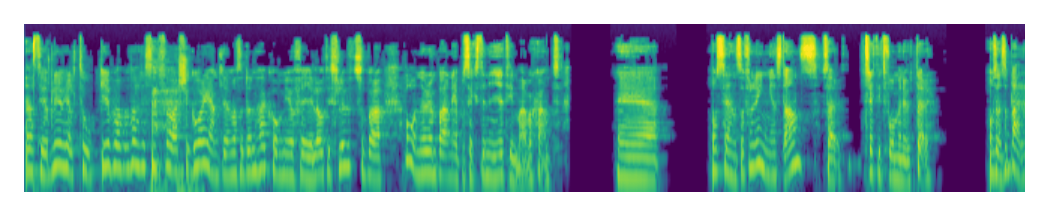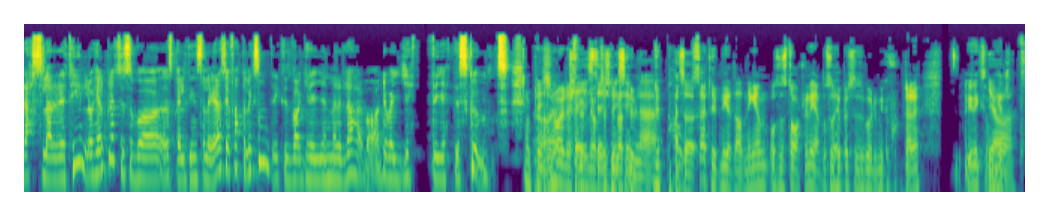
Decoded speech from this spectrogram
alltså jag blev helt tokig. Jag bara, vad är det som försiggår egentligen? Alltså den här kommer ju att faila och till slut så bara, åh nu är den bara ner på 69 timmar, vad skönt. Eh, och sen så från ingenstans, så här, 32 minuter. Och sen så bara rasslade det till och helt plötsligt så var spelet installerat. Så jag fattade liksom inte riktigt vad grejen med det där var. Det var jätte, jätteskumt. Och Playstation har ju det flummigt också. Playstation Typ är att så du, himla- du pausar alltså- typ nedladdningen och så startar den igen och så helt plötsligt så går det mycket fortare. Det är liksom Ja. helt...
